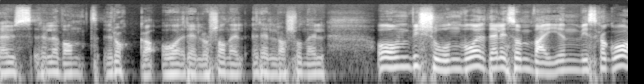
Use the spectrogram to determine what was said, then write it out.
raus, relevant, rocka og relasjonell. relasjonell. Og om visjonen vår det er liksom veien vi skal gå,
